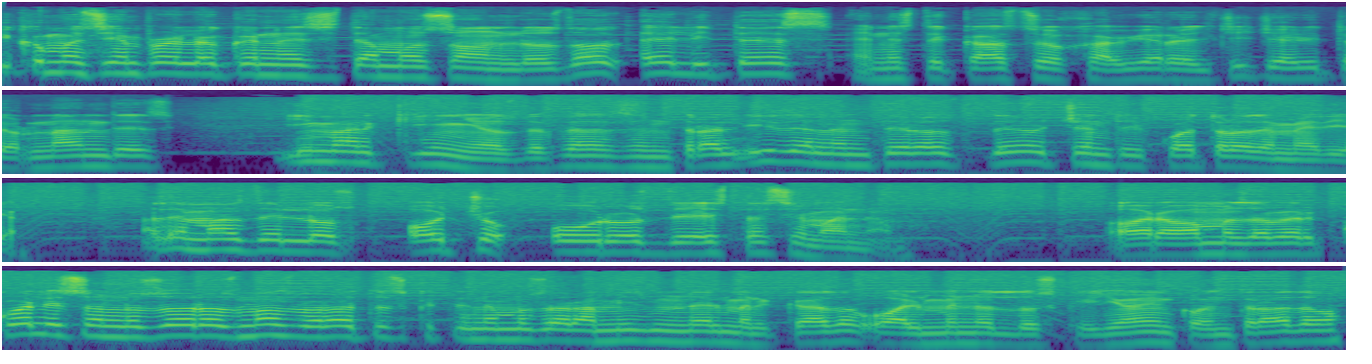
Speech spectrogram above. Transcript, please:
Y como siempre lo que necesitamos son los dos élites, en este caso Javier el Chicharito Hernández y Marquinhos, defensa central y delanteros de 84 de media. Además de los 8 oros de esta semana. Ahora vamos a ver cuáles son los oros más baratos que tenemos ahora mismo en el mercado, o al menos los que yo he encontrado.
